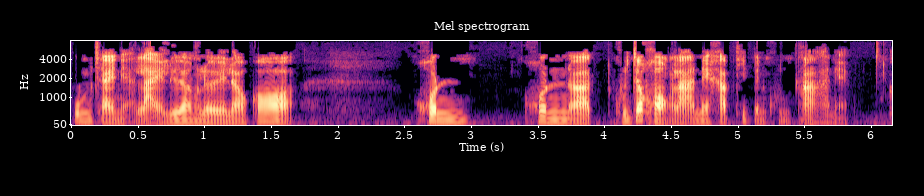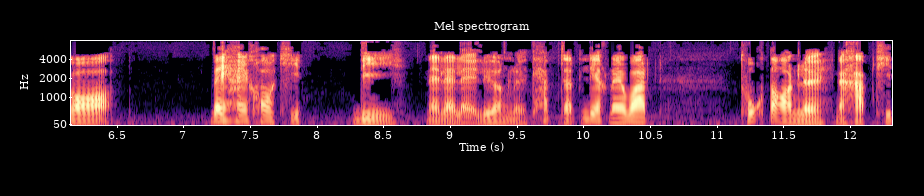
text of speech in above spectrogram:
กุ้มใจเนี่ยหลายเรื่องเลย แล้วก็คนคนคุณเจ้าของร้านเนี่ยครับที่เป็นคุณตาเนี่ยก็ได้ให้ข้อคิดดีในหลาย ๆ เรื่องเลยแทบจะเรียกได้ว่าทุกตอนเลยนะครับ ที่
